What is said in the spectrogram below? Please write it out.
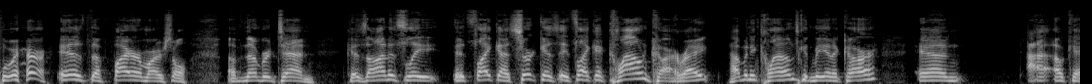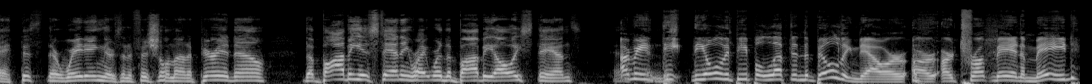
Where is the fire marshal of number 10? Because honestly, it's like a circus. It's like a clown car, right? How many clowns can be in a car? And, uh, okay, this they're waiting. There's an official amount of period now. The Bobby is standing right where the Bobby always stands. I mean, the the only people left in the building now are are, are Trump, May, and a maid.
